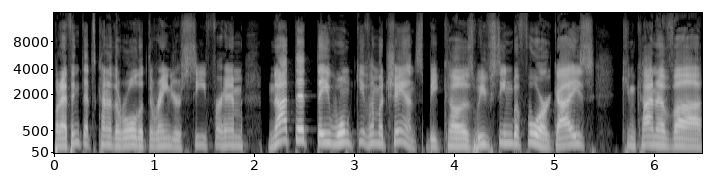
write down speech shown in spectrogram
But I think that's kind of the role that the Rangers see for him. Not that they won't give him a chance, because we've seen before guys can kind of. Uh,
